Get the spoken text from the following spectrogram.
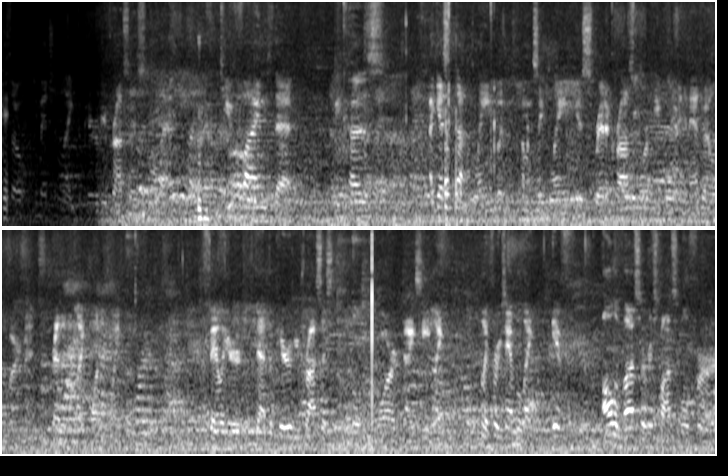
Okay. So you mentioned like the peer review process Do you find that because I guess not blame, but I'm going to say blame is spread across more people in an agile environment rather than like one point of failure that the peer review process is a little more dicey. Like, like for example, like if all of us are responsible for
